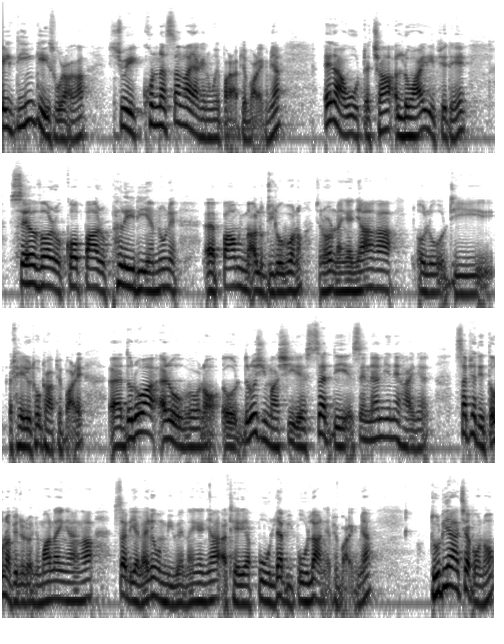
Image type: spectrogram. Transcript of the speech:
18K ဆိုတာက ရွှေ85ရာခိုင်နှုန်းပဲပါတာဖြစ်ပါတယ်ခင်ဗျာအဲ့ဒါကိုတခြားအလွိုင်းတွေဖြစ်တဲ့ silver တို့ copper တို့ palladium တို့ ਨੇ အဲပေါင်းပြီးမှအဲ့လိုဒီလိုပေါ့နော်ကျွန်တော်တို့နိုင်ငံသားကဟိုလိုဒီအထည်တွေထုတ်ထားဖြစ်ပါတယ်အဲသူတို့ကအဲ့လိုပေါ့နော်ဟိုသူတို့ရှိမှရှိတဲ့ set တွေအစင်တန်းမြင့်တဲ့ဟိုင်းနဲ့ set ဖြတ်တွေတုံးတာဖြစ်တဲ့တော့မြန်မာနိုင်ငံက set တွေကလိုက်လို့မမီပဲနိုင်ငံသားအထည်တွေကပိုလက်ပြီးပိုလာနေဖြစ်ပါတယ်ခင်ဗျာဒုတိယအချက်ပေါ့နော်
